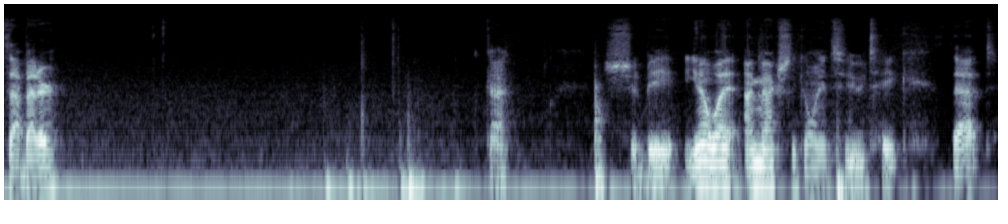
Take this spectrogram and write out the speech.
Is that better? Okay. Should be. You know what? I'm actually going to take that.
